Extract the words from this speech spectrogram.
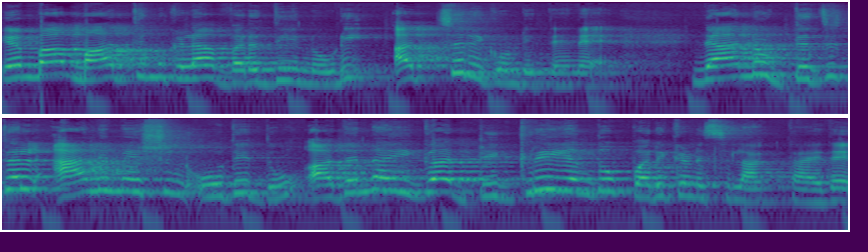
ಎಂಬ ಮಾಧ್ಯಮಗಳ ವರದಿ ನೋಡಿ ಅಚ್ಚರಿಗೊಂಡಿದ್ದೇನೆ. ನಾನು ಡಿಜಿಟಲ್ ಆನಿಮೇಷನ್ ಓದಿದ್ದು ಅದನ್ನ ಈಗ ಡಿಗ್ರಿ ಎಂದು ಪರಿಗಣಿಸಲಾಗ್ತಾ ಇದೆ.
